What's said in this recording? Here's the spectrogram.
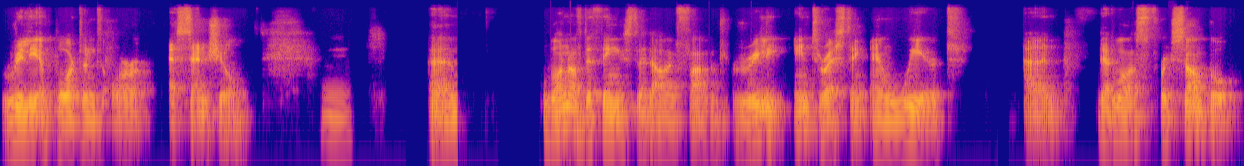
really important or essential. Mm. Um, one of the things that I found really interesting and weird and that was, for example,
